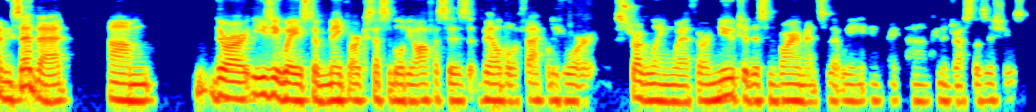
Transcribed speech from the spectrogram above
Having said that, um, there are easy ways to make our accessibility offices available to faculty who are struggling with or new to this environment so that we uh, can address those issues.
